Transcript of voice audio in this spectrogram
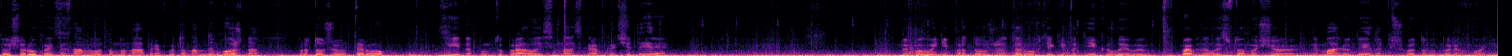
той, що рухається з нами в одному напрямку, то нам не можна продовжувати рух згідно пункту правил 18.4. Ми повинні продовжувати рух тільки тоді, коли ви впевнились в тому, що нема людей на пішохідному переході.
